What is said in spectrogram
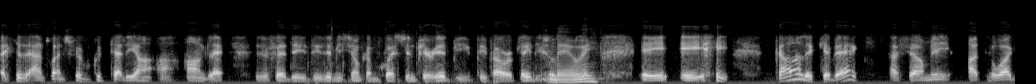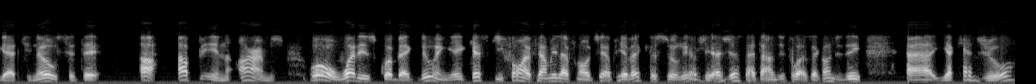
Antoine, je fais beaucoup de télé en, en anglais. Je fais des, des émissions comme Question Period, puis, puis Power Play, des choses Ben comme ça. oui. Et, et quand le Québec a fermé Ottawa-Gatineau, c'était Ah, up in arms. Oh, what is Quebec doing? Qu'est-ce qu'ils font à fermer la frontière? Puis avec le sourire, j'ai juste attendu trois secondes. J'ai dit, Euh, il y a quatre jours,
